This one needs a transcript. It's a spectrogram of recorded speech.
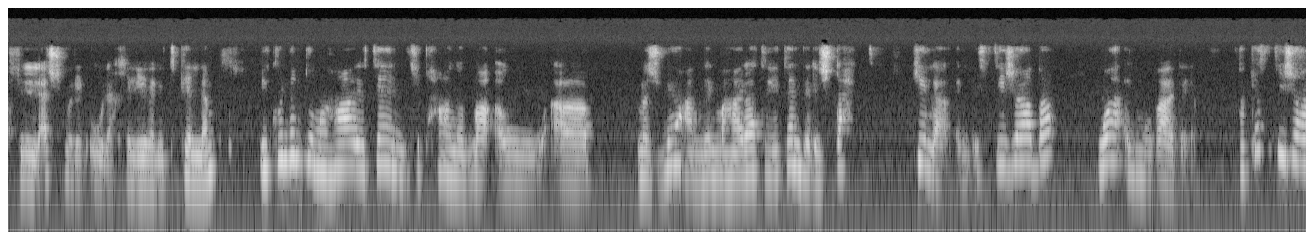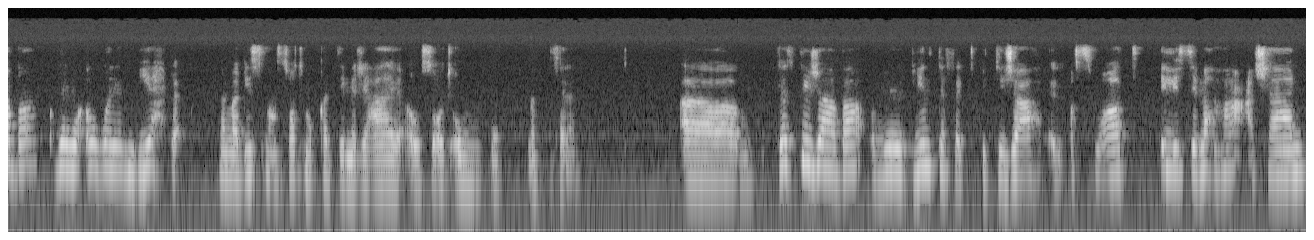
في الأشهر الأولى خلينا نتكلم يكون عنده مهارتين سبحان الله أو آه، مجموعة من المهارات اللي تندرج تحت كلا الاستجابة والمبادرة. فكاستجابة هو أولا بيهدأ لما بيسمع صوت مقدم الرعاية أو صوت أمه مثلا. آه كاستجابة هو بيلتفت باتجاه الأصوات اللي سمعها عشان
